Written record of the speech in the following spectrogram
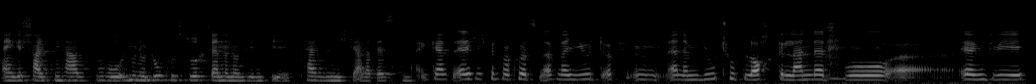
eingeschalten habe, wo immer nur Dokus durchrennen und irgendwie teilweise nicht die allerbesten. Ganz ehrlich, ich bin vor kurzem auf, einer YouTube, auf einem YouTube-Loch gelandet, wo äh, irgendwie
